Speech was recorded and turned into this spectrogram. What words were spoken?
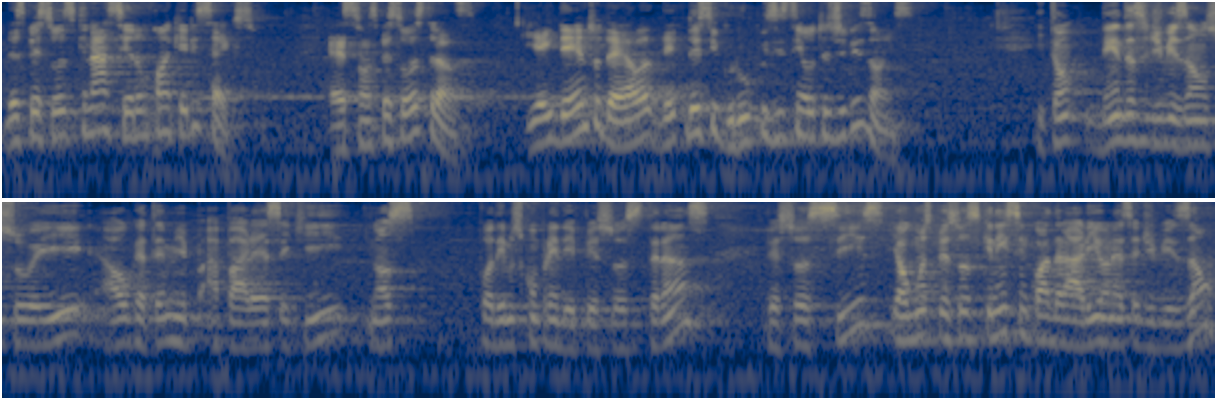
das pessoas que nasceram com aquele sexo. Essas são as pessoas trans. E aí, dentro dela, dentro desse grupo, existem outras divisões. Então, dentro dessa divisão sua aí, algo que até me aparece aqui, nós podemos compreender pessoas trans, pessoas cis e algumas pessoas que nem se enquadrariam nessa divisão?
